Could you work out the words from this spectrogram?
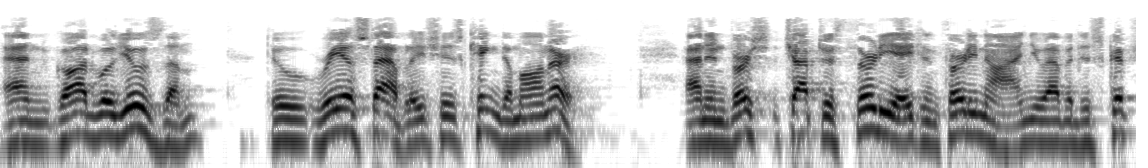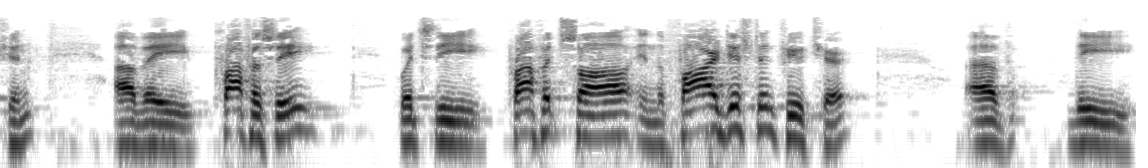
and God will use them to reestablish His kingdom on earth. And in verse, chapters 38 and 39, you have a description of a prophecy which the prophet saw in the far distant future of the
